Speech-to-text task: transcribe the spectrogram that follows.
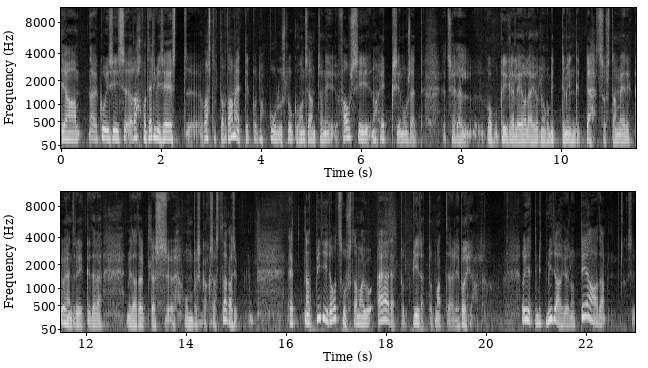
ja äh, kui siis rahva tervise eest vastutavad ametnikud, noh kuulus lugu on see Anthony Fauci noh eksimus, et et sellel kogu kõigel ei ole ju nagu mitte mingit tähtsust Ameerika Ühendriikidele, mida ta ütles umbes kaks aastat tagasi, et nad pidid otsustama ju ääretult piiratud materjali põhjal. õieti mitte midagi ei olnud teada see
